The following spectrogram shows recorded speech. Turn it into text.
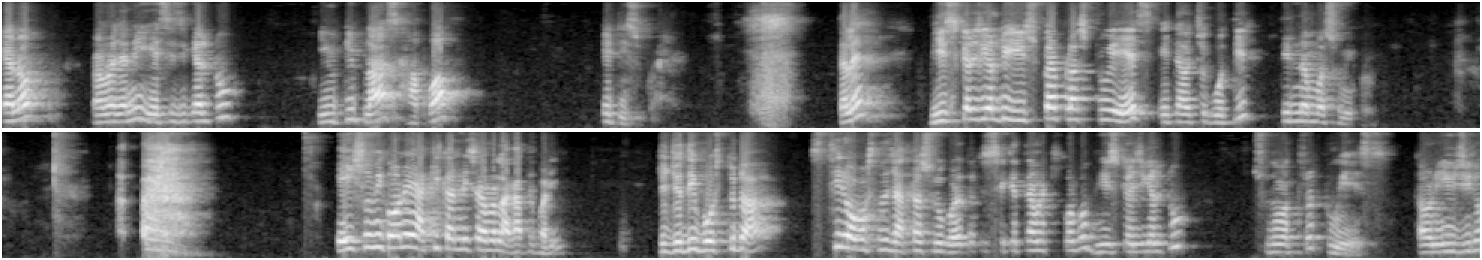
কেন? আমরা জানি s is equal to u t plus half of a t square তাহলে v square is equal to u square plus two s এটা হচ্ছে গতির তিন নম্বর সমীকরণ। এই সমীকরণে একই কন্ডিশন আমরা লাগাতে পারি। যে যদি বস্তুটা স্থির অবস্থাতে যাত্রা শুরু করে, তো সেক্ষেত্রে আমরা কি করব? ভি স্কোয়ার টু শুধুমাত্র টু এস কারণ ইউ জিরো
